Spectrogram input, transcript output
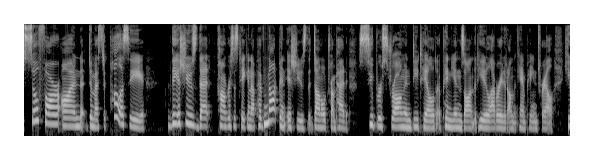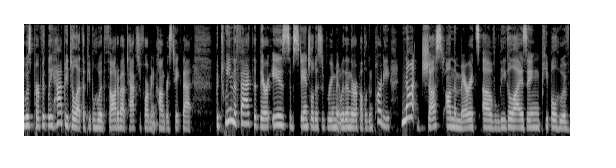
so far on domestic policy, the issues that Congress has taken up have not been issues that Donald Trump had super strong and detailed opinions on that he elaborated on the campaign trail. He was perfectly happy to let the people who had thought about tax reform in Congress take that. Between the fact that there is substantial disagreement within the Republican Party, not just on the merits of legalizing people who have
